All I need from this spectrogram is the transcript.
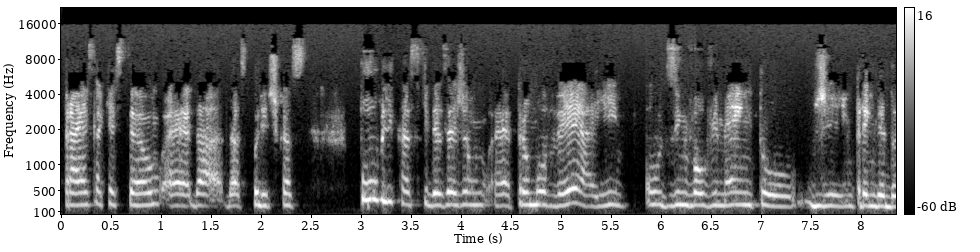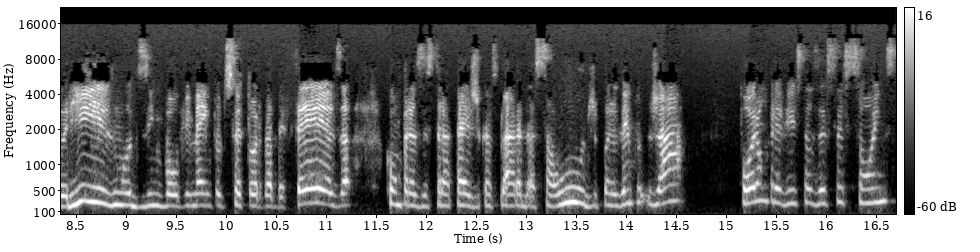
para essa questão é, da, das políticas públicas que desejam é, promover aí o desenvolvimento de empreendedorismo, o desenvolvimento do setor da defesa, compras estratégicas para a área da saúde, por exemplo, já foram previstas exceções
